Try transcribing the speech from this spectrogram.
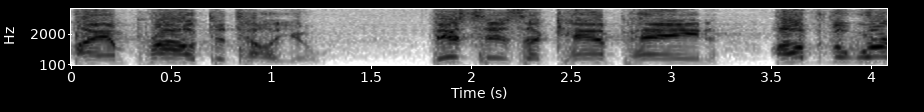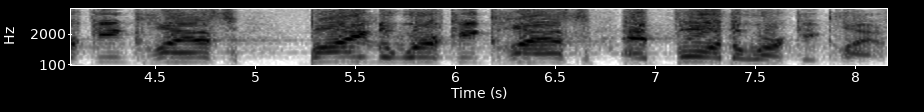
I am proud to tell you, this is a campaign of the working class, by the working class, and for the working class.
